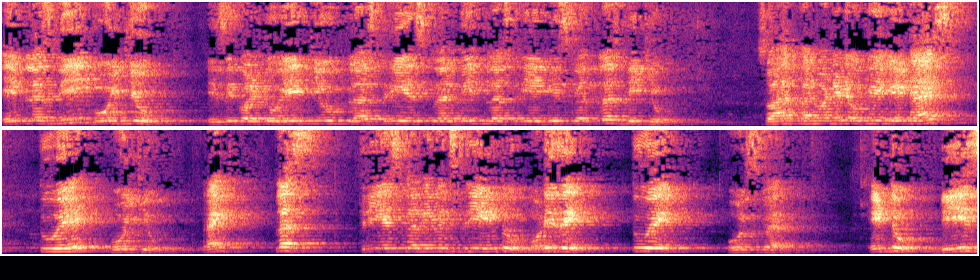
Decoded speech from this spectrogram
A plus b whole cube is equal to a cube plus 3a square b plus 3ab square plus b cube so i have converted okay 8 as 2a whole cube right? Plus 3a square means 3 into what is a? 2a whole square. Into b is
